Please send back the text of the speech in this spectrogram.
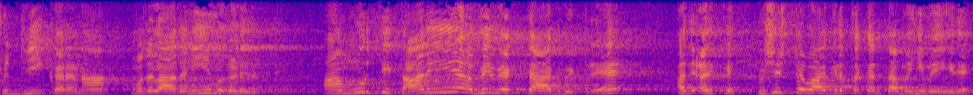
ಶುದ್ಧೀಕರಣ ಮೊದಲಾದ ನಿಯಮಗಳಿರುತ್ತೆ. ಆ ಮೂರ್ತಿ ತಾನೇ ಅಭಿವ್ಯಕ್ತ ಆಗಿಬಿಟ್ರೆ ಅದು, ಅದಕ್ಕೆ ವಿಶಿಷ್ಟವಾಗಿರ್ತಕ್ಕಂಥ ಮಹಿಮೆ ಇದೆ.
